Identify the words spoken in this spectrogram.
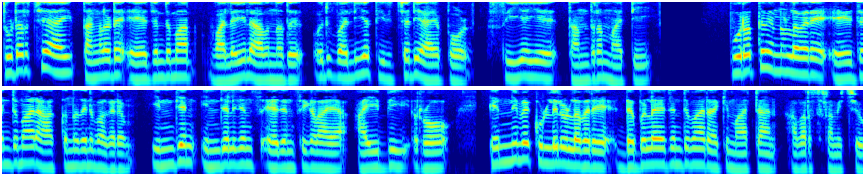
തുടർച്ചയായി തങ്ങളുടെ ഏജന്റുമാർ വലയിലാവുന്നത് ഒരു വലിയ തിരിച്ചടിയായപ്പോൾ സി ഐ എ തന്ത്രം മാറ്റി. പുറത്തു നിന്നുള്ളവരെ ഏജന്റുമാരാക്കുന്നതിന് പകരം ഇന്ത്യൻ ഇന്റലിജൻസ് ഏജൻസികളായ ഐ ബി റോ എന്നിവയ്ക്കുള്ളിലുള്ളവരെ ഡബിൾ ഏജന്റുമാരാക്കി മാറ്റാൻ അവർ ശ്രമിച്ചു.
